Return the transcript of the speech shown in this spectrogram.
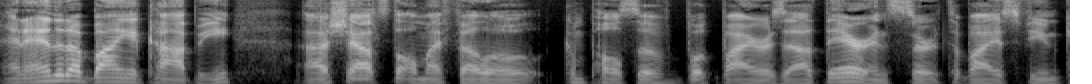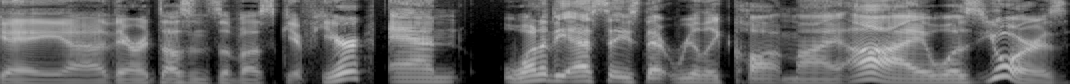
And I ended up buying a copy. Uh, shouts to all my fellow compulsive book buyers out there. Insert Tobias Funke. Uh, there are dozens of us give here. And one of the essays that really caught my eye was yours.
